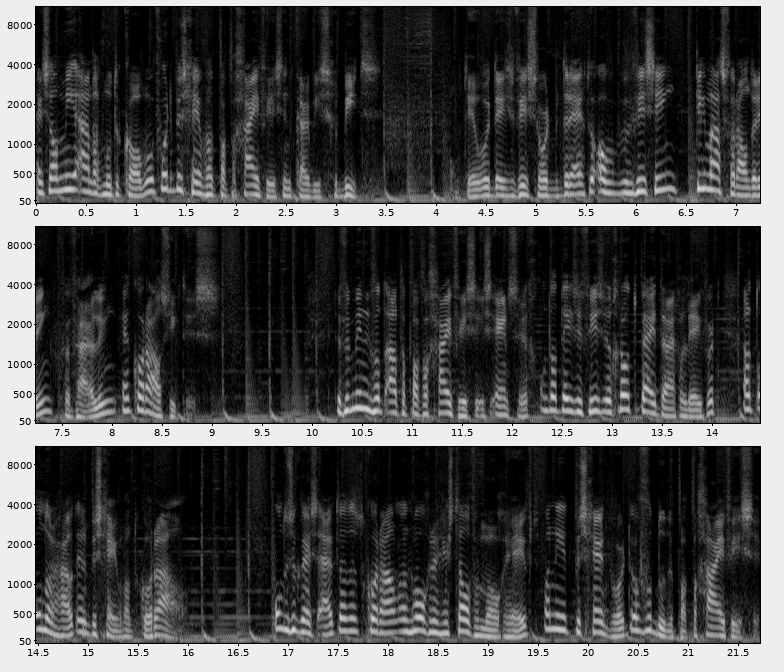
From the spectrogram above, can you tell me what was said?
Er zal meer aandacht moeten komen voor de bescherming van papegaaivis in het Caribisch gebied. Momenteel wordt deze vissoort bedreigd door overbevissing, klimaatsverandering, vervuiling en koraalziektes. De vermindering van het aantal papegaaivissen is ernstig omdat deze vis een grote bijdrage levert aan het onderhoud en het beschermen van het koraal. Onderzoek wijst uit dat het koraal een hoger herstelvermogen heeft wanneer het beschermd wordt door voldoende papegaaivissen.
